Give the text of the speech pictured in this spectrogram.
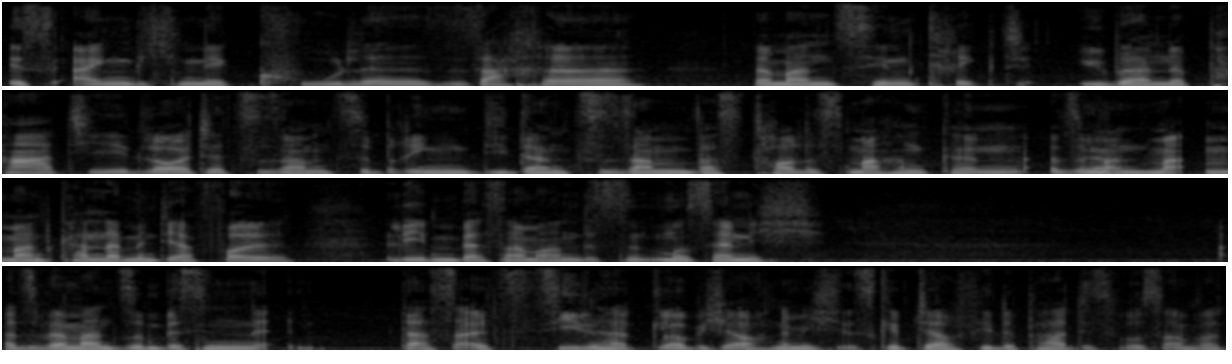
ist eigentlich eine coole Sache, wenn man es hinkriegt, über eine Party Leute zusammenzubringen, die dann zusammen was Tolles machen können. Also ja. man, man kann damit ja voll Leben besser machen. Das muss ja nicht, also wenn man so ein bisschen das als Ziel hat, glaube ich auch. Nämlich, es gibt ja auch viele Partys, wo es einfach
